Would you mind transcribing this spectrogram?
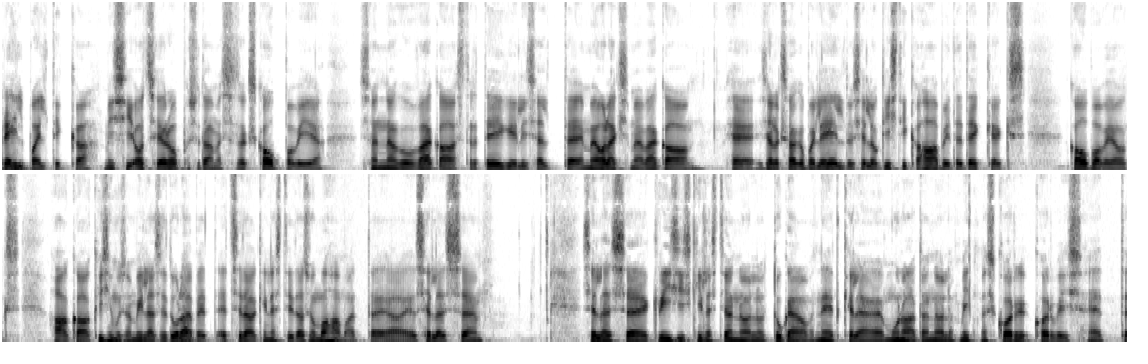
Rail Baltica, mis otse Euroopa südamesse saaks kaupa viia, see on nagu väga strateegiliselt, me oleksime väga, eh, see oleks väga palju eeldusi logistikahaabide tekkeks, kaubaveoks, aga küsimus on, millal see tuleb, et, et seda kindlasti ei tasu maha matta ja, ja selles selles kriisis kindlasti on olnud tugevamad need, kelle munad on olnud mitmes kor-, korvis, et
